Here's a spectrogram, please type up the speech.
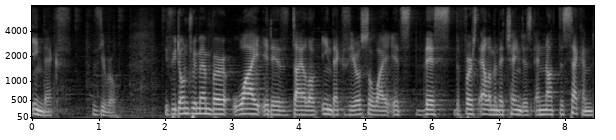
index zero if you don't remember why it is dialog index 0, so why it's this, the first element that changes and not the second,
